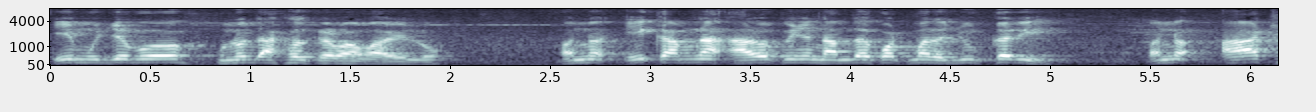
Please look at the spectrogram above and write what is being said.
એ મુજબ ગુનો દાખલ કરવામાં આવેલો. અને એ કામના આરોપીને નામદાર કોર્ટમાં રજૂ કરી અને આઠ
